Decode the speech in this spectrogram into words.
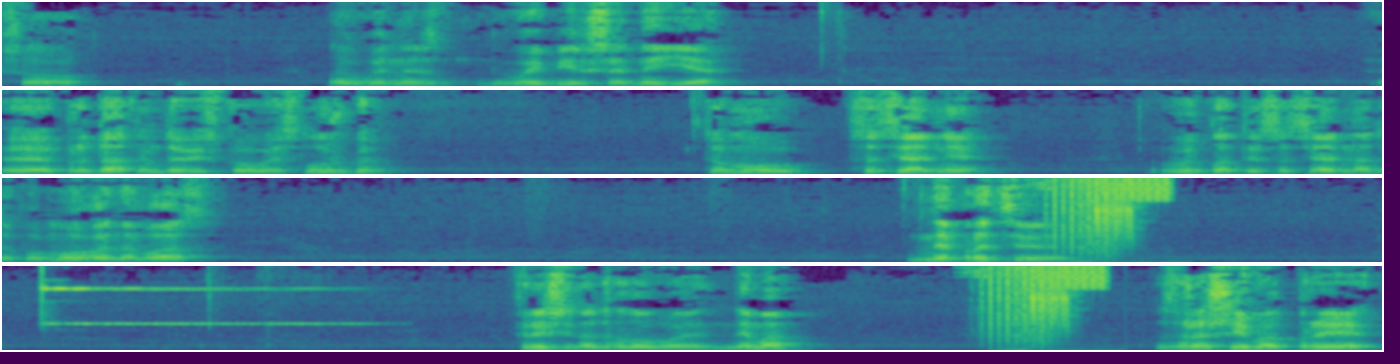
що ну, ви, не, ви більше не є е, придатним до військової служби, тому соціальні виплати, соціальна допомога на вас не працює. Криші над головою нема. З грошима при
